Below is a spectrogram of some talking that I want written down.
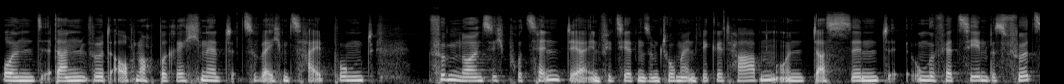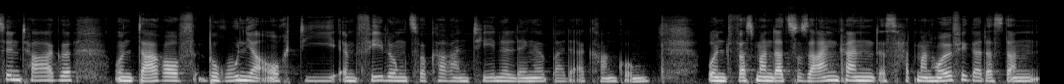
Und dann wird auch noch berechnet, zu welchem Zeitpunkt 95 Prozent der Infizierten Symptome entwickelt haben. Und das sind ungefähr 10 bis 14 Tage. Und darauf beruhen ja auch die Empfehlungen zur Quarantänelänge bei der Erkrankung. Und was man dazu sagen kann, das hat man häufiger, dass dann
